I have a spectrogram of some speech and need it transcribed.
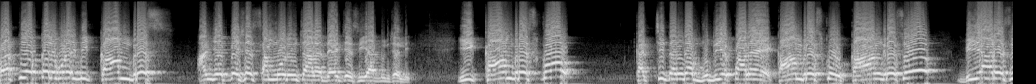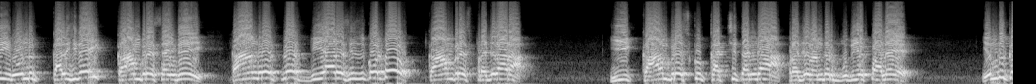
ప్రతి ఒక్కరు కూడా ఇది కాంగ్రెస్ అని చెప్పేసి సంబోధించాలా దయచేసి అటు నుంచి ఈ కాంగ్రెస్కు ఖచ్చితంగా బుద్ధి చెప్పాలి. కాంగ్రెస్కు కాంగ్రెస్ బీఆర్ఎస్ ఈ రెండు కలిసినాయి కాంగ్రెస్ అయింది. కాంగ్రెస్ ప్లస్ బీఆర్ఎస్ ఇజుకోటు కాంగ్రెస్ ప్రజలారా. ఈ కాంగ్రెస్కు ఖచ్చితంగా ప్రజలందరూ బుద్ధి చెప్పాలి. ఎందుకు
